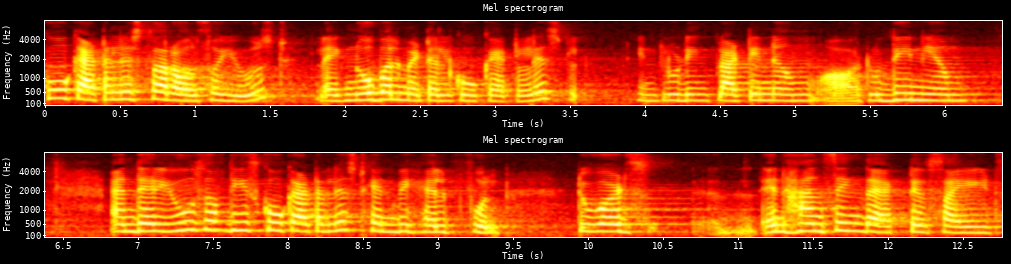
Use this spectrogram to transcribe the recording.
co-catalysts are also used like noble metal co-catalyst including platinum or ruthenium and their use of these co-catalysts can be helpful towards enhancing the active sites,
